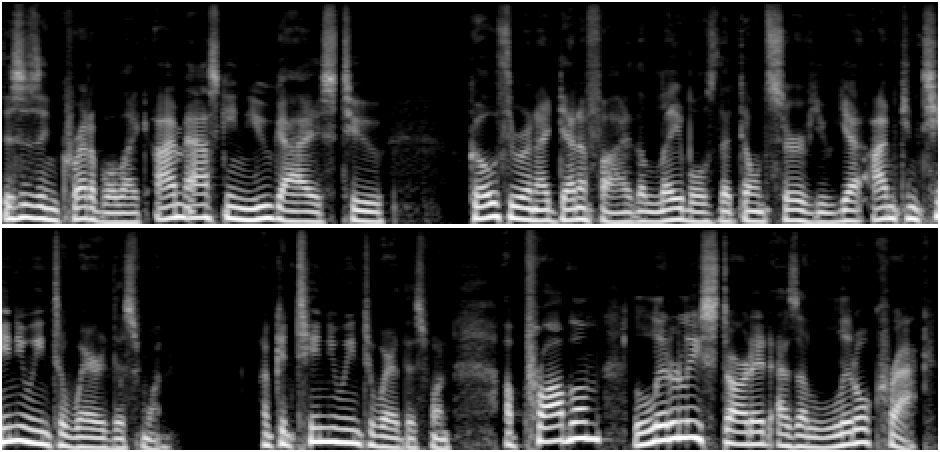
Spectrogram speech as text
this is incredible. Like, I'm asking you guys to go through and identify the labels that don't serve you, yet I'm continuing to wear this one. I'm continuing to wear this one. A problem literally started as a little crack,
